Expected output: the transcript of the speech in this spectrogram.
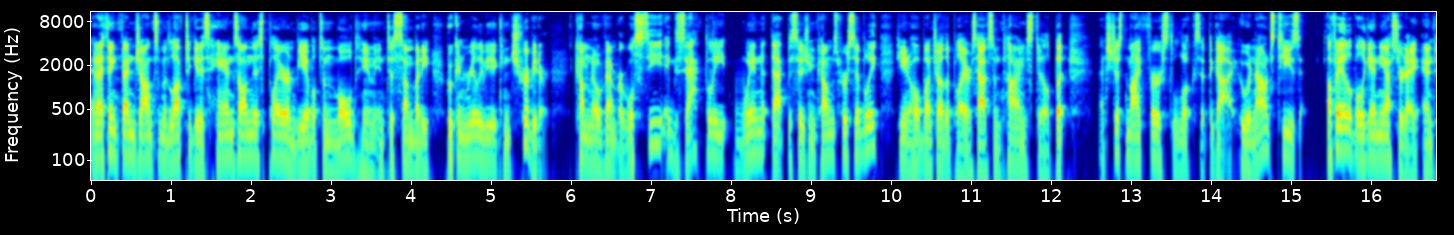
And I think Ben Johnson would love to get his hands on this player and be able to mold him into somebody who can really be a contributor come November. We'll see exactly when that decision comes for Sibley. He and a whole bunch of other players have some time still, but that's just my first looks at the guy who announced he's available again yesterday and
